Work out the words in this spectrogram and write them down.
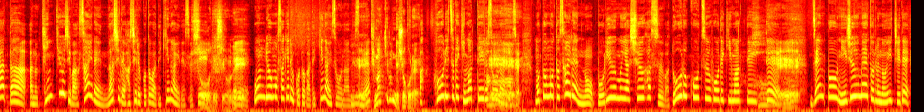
ただ、あの緊急時はサイレンなしで走ることはできないですし、そうですよねえー音量も下げることができないそうなんですね。ええ決まってるんでしょこれ？あ法律で決まっているそうなんですえ。もともとサイレンのボリュームや周波数は道路交通法で決まっていて、え前方20メートルの位置で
